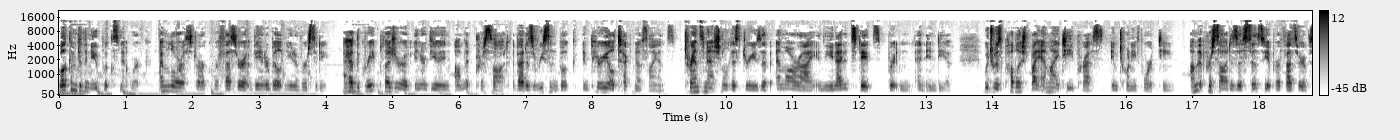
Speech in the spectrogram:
Welcome to the New Books Network. I'm Laura Stark, professor at Vanderbilt University. I had the great pleasure of interviewing Amit Prasad about his recent book, Imperial Technoscience Transnational Histories of MRI in the United States, Britain, and India, which was published by MIT Press in 2014. Amit Prasad is Associate Professor of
